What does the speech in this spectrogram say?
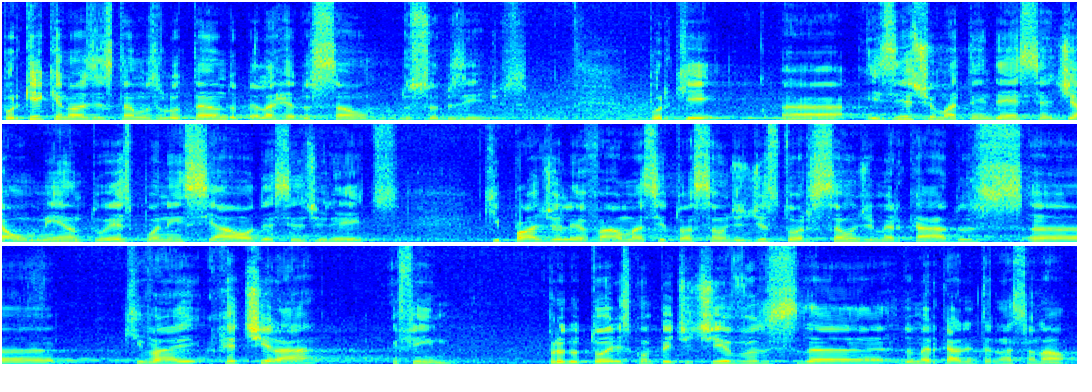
Por que, que nós estamos lutando pela redução dos subsídios? Porque uh, existe uma tendência de aumento exponencial desses direitos, que pode levar a uma situação de distorção de mercados uh, que vai retirar, enfim, produtores competitivos da, do mercado internacional.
